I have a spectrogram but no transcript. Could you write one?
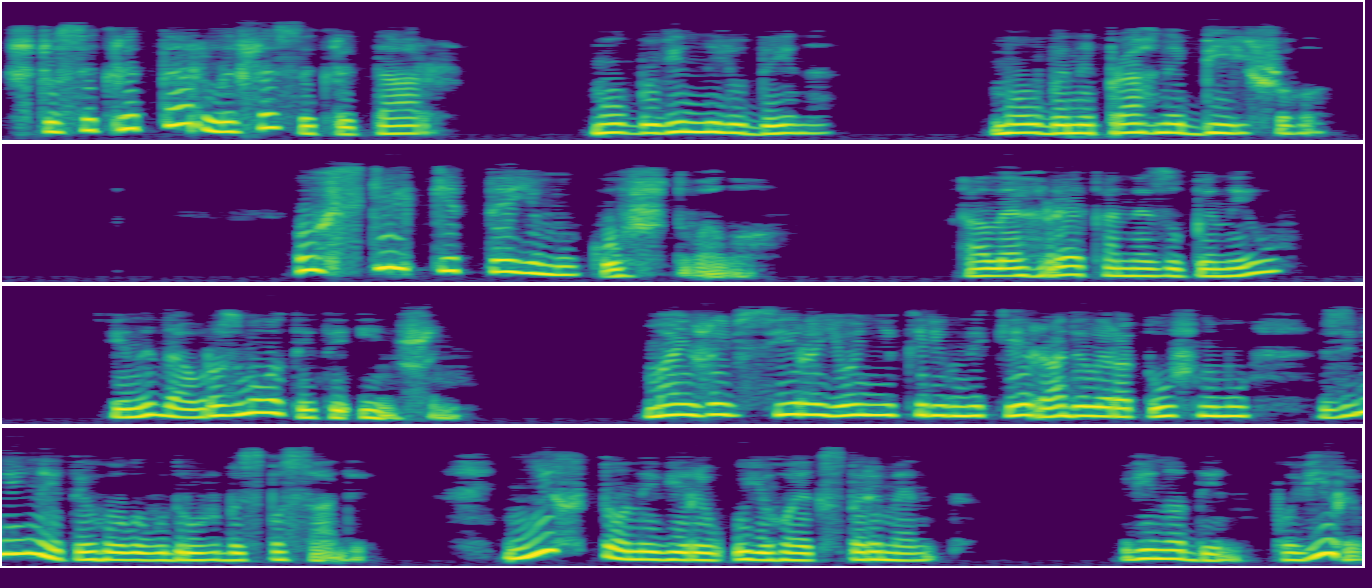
що секретар лише секретар, мов би він не людина, мов би не прагне більшого. Ох, скільки те йому коштувало. Але грека не зупинив і не дав розмолотити іншим. Майже всі районні керівники радили ратушному звільнити голову дружби з посади. Ніхто не вірив у його експеримент. Він один повірив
